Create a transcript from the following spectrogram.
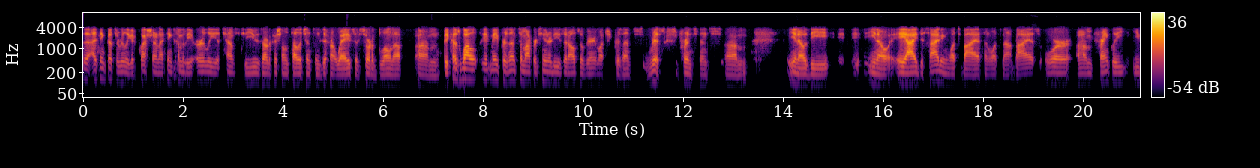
I think that's a really good question, and I think some of the early attempts to use artificial intelligence in different ways have sort of blown up um, because while it may present some opportunities, it also very much presents risks. For instance, um, you know the you know AI deciding what's bias and what's not bias, or um, frankly, you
